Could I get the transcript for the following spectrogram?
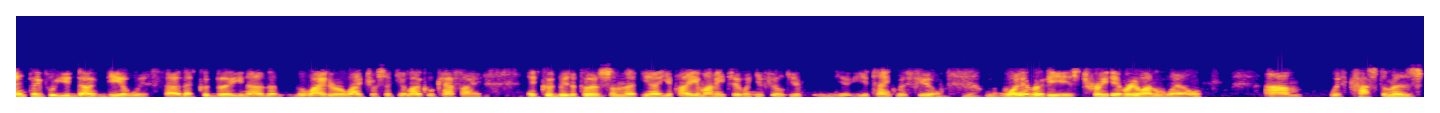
and people you don't deal with. So that could be, you know, the, the waiter or waitress at your local cafe. It could be the person that, you know, you pay your money to when you fill your, your, your tank with fuel. Yeah. Whatever it is, treat everyone well. Um, with customers,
